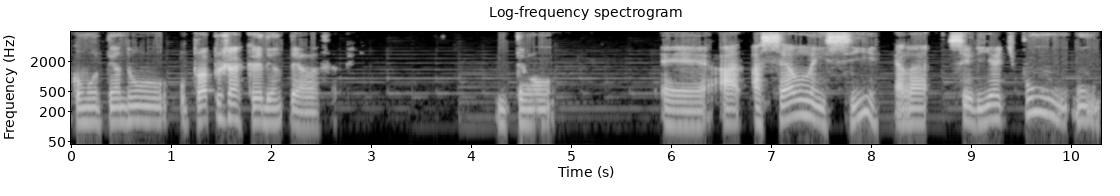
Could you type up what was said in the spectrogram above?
como tendo o próprio Jacan dentro dela, sabe? Então, é, a, a célula em si, ela seria tipo um, um,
